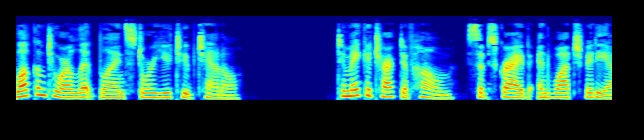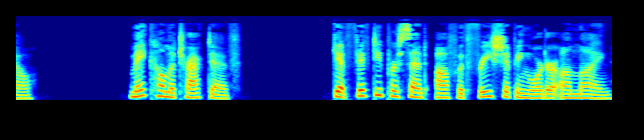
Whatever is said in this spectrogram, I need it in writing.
Welcome to our Lit Blind Store YouTube channel. To make attractive home, subscribe and watch video. Make home attractive. Get 50% off with free shipping order online.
